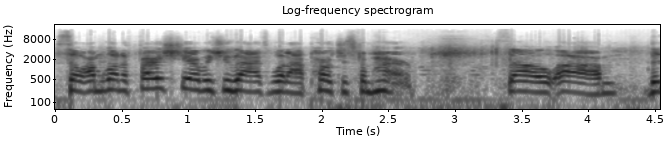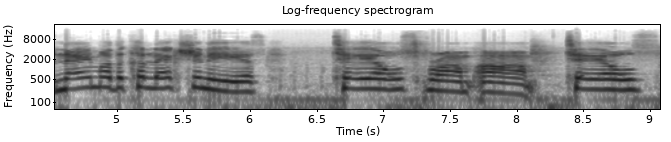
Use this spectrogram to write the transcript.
So I'm going to first share with you guys what I purchased from her. So um, the name of the collection is Tales from um, Tales.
